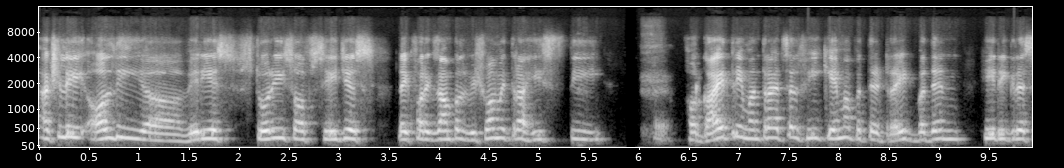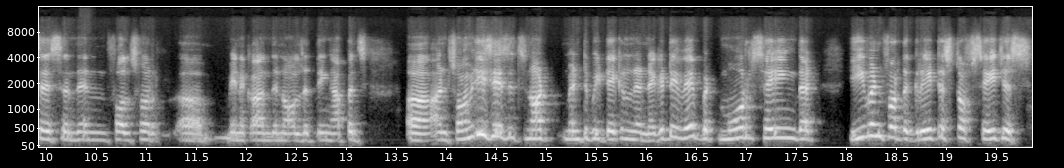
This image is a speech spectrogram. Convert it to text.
actually, all the uh, various stories of sages, like for example, Vishwamitra, he's the for Gayatri Mantra itself, he came up with it, right? But then he regresses and then falls for uh, Menaka, and then all the thing happens. Uh, and Swamiji says it's not meant to be taken in a negative way, but more saying that even for the greatest of sages,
